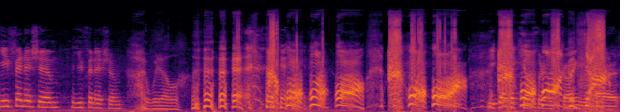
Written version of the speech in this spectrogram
You finish him. You finish him. I will. You get the kill for destroying his turret.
